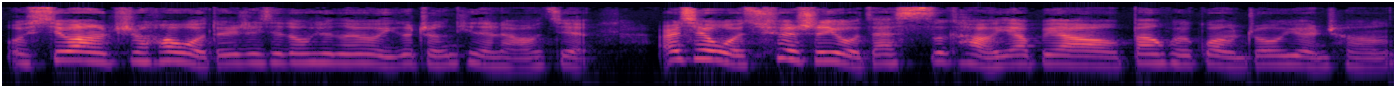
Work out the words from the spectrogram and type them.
我希望之后我对这些东西能有一个整体的了解。而且我确实有在思考要不要搬回广州远程。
